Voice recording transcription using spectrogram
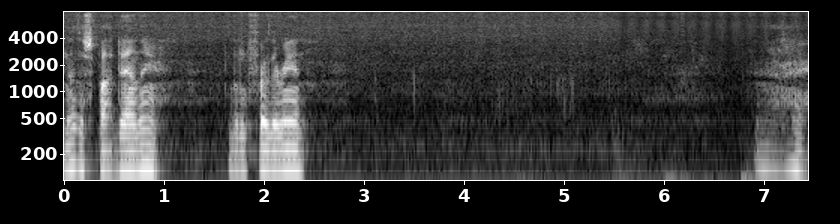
Another spot down there, a little further in. Alright.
